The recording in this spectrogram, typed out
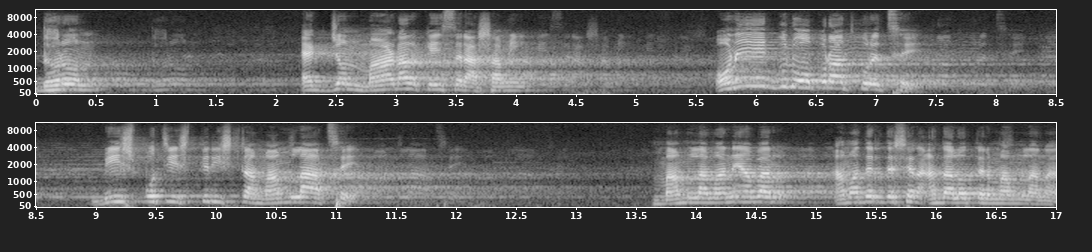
ধরুন, একজন মার্ডার কেসের আসামি অনেকগুলো অপরাধ করেছে। বিশ, পঁচিশ, তিরিশটা মামলা আছে। মামলা মানে আবার আমাদের দেশের আদালতের মামলা না।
